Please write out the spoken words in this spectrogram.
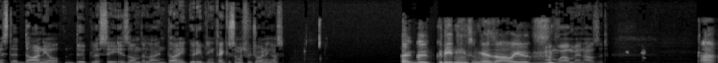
Mr. Daniel du Plessis, is on the line. Donnie, good evening. Thank you so much for joining us. Uh, good, good evening, Songezo. How are you? I'm well, man. How's it? I'm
